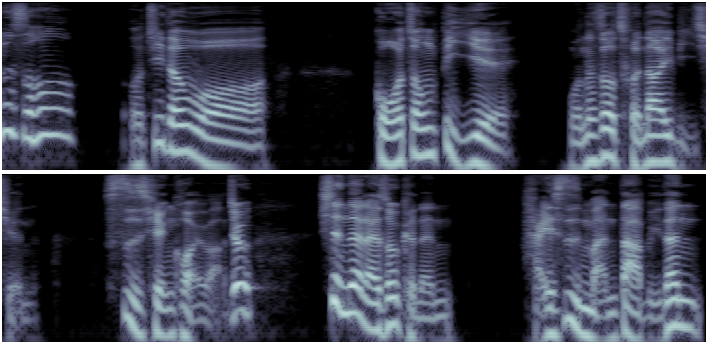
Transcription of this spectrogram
那时候我记得我国中毕业，我那时候存到一笔钱，四千块吧。就现在来说，可能还是蛮大笔，但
